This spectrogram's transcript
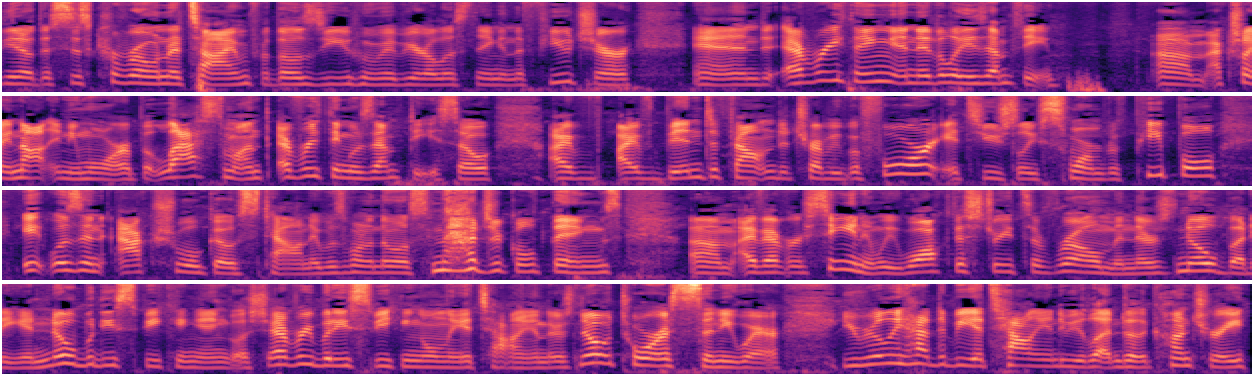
you know, this is Corona time for those of you who maybe are listening in the future, and everything in Italy is empty. Um, actually, not anymore, but last month everything was empty. So I've I've been to Fountain de Trevi before. It's usually swarmed with people. It was an actual ghost town. It was one of the most magical things um, I've ever seen. And we walk the streets of Rome, and there's nobody, and nobody's speaking English. Everybody's speaking only Italian. There's no tourists anywhere. You really had to be Italian to be let into the country,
